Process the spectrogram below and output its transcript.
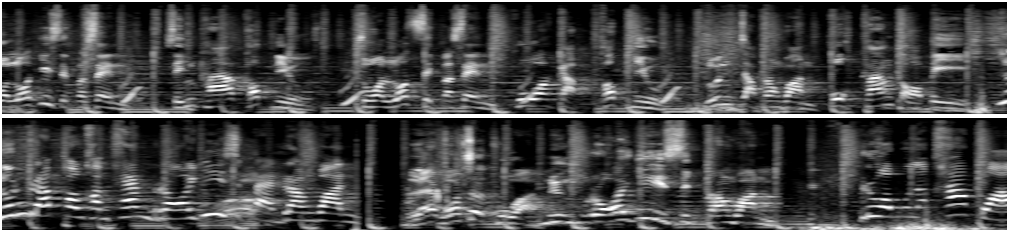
ส่วนลด 20%สินค้าท็อปนิวส่วนลด 10%ทัวร์กับท็อปนิวลุ้นจับรางวัล 6 ครั้งต่อปี ลุ้นรับทองคำแท่ง 128 รางวัล และวอเชอร์ทัวร์120 รางวัล รวมมูลค่ากว่า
